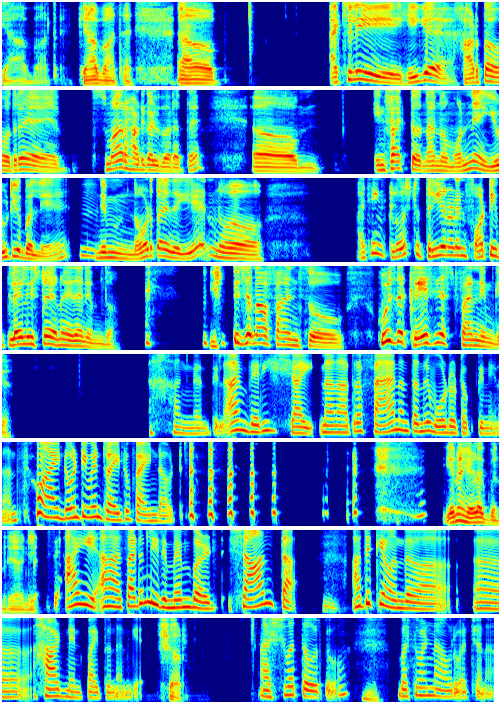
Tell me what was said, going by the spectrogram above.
ಕ್ಯಾ ಬಾತ್ ಕ್ಯಾ ಬಾತ್ ಆಕ್ಚುಲಿ ಹೀಗೆ ಹಾಡ್ತಾ ಹೋದ್ರೆ ಸುಮಾರು ಹಾಡುಗಳು ಬರುತ್ತೆ. ಇನ್ಫ್ಯಾಕ್ಟ್ ನಾನು ಮೊನ್ನೆ ಯೂಟ್ಯೂಬ್ ಅಲ್ಲಿ. ನಿಮ್ ನೋಡ್ತಾ ಇದ್ದೆ ಏನು I think close to three hundred and forty playlist ಏನೋ ಇದೆ ನಿಮ್ದು. ಇಷ್ಟು ಜನ fans who is the craziest fan ನಿಮ್ಗೆ? ಹಂಗಂತಿಲ್ಲ. ಐ ಆಮ್ ವೆರಿ ಶೈ ನಾನು ಆ ಥರ ಫ್ಯಾನ್ ಅಂತಂದ್ರೆ ಓಡೋಟೋಗ್ತೀನಿ ನಾನು. So I don't even try to find out ಏನೋ ಹೇಳಕ್ ಬಂದ್ರಿ ಆಗ್ಲೇ. I suddenly remembered Shanta. ಅದಕ್ಕೆ ಒಂದು ಹಾಡ್ ನೆನಪಾಯ್ತು ನನಗೆ. ಶೋರ್ ಅಶ್ವಥ್ ಅವ್ರದ್ದು ಬಸವಣ್ಣ ಅವ್ರ ವಚನ.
